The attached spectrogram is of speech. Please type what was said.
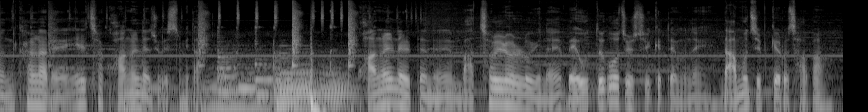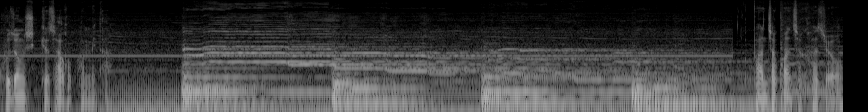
다음은 칼날에 1차 광을 내주겠습니다. 광을 낼 때는 마철열로 인해 매우 뜨거워질 수 있기 때문에 나무 집게로 잡아 고정시켜 작업합니다. 반짝반짝하죠.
